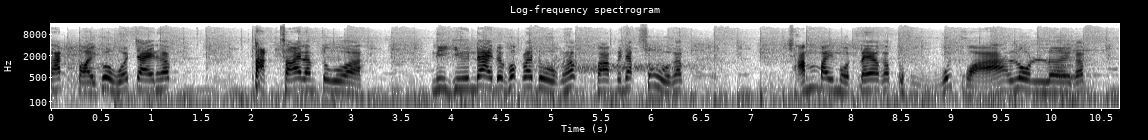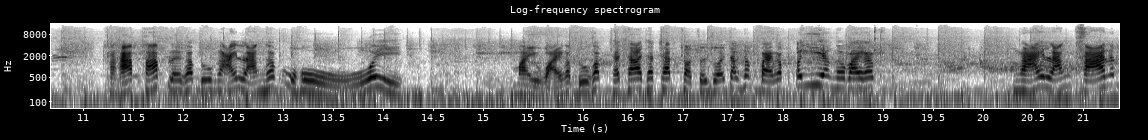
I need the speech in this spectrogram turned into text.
งัดต่อยขั้วหัวใจนะครับ ตัดซ้ายลำตัว นี่ยืนได้โดยเพราะกระดูกครับ ความเป็นนักสู้ครับช้ำไปหมดแล้วครับโอ้โหขวาล่นเลยครับขาพับเลยครับดูหงายหลังครับ โอ้โหไม่ไหวครับดูครับช้าๆชัดๆช็อตสวยๆจังทั้งแปดครับเปี้ยงเข้าไปครับหงายหลังขานั้น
